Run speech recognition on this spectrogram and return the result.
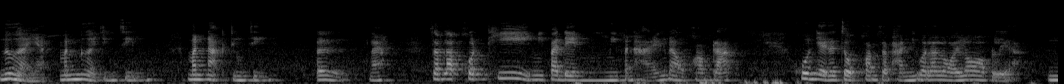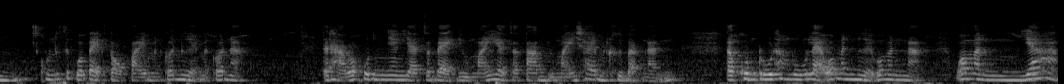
เหนื่อยอะ่ะ มันเหนื่อยจริง ๆ มันหนักจริง ๆ เออนะสำหรับคนที่มีประเด็นมีปัญหาเรื่องราวความรัก คุณอยากจะจบความสัมพันธ์นี้วันละร้อยรอบเลยอะ่ะอืมคุณรู้สึกว่าแบกต่อไป มันก็เหนื่อยมันก็หนัก แต่ถามว่าคุณยังอยากจะแบกอยู่ไหมอยากจะตามอยู่ไหมใช่มันคือแบบนั้น แต่คุณรู้ทั้งรู้แหละว่ามันเหนื่อยว่ามันหนัก ว่ามันยาก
